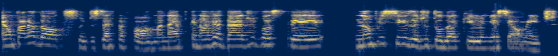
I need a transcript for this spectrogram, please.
é um paradoxo, de certa forma, né? Porque, na verdade, você não precisa de tudo aquilo inicialmente.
